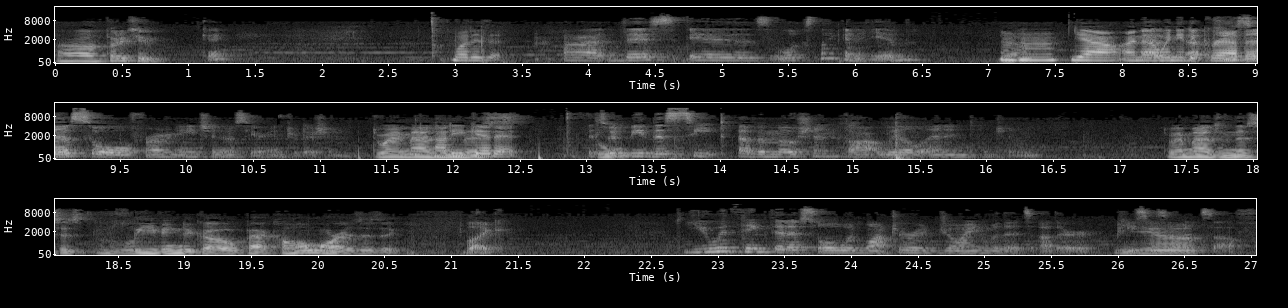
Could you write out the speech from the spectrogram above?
Uh. Thirty-two. Okay. What is it? Uh, this is looks like an ib. Yeah. hmm Yeah, I know. A- we need a to grab piece of a soul from ancient Osirian tradition. Do I imagine? How do you this, get it? This would be the seat of emotion, thought, will, and intention. Do I imagine this is leaving to go back home, or is, is it like? You would think that a soul would want to rejoin with its other pieces Yeah. of itself.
